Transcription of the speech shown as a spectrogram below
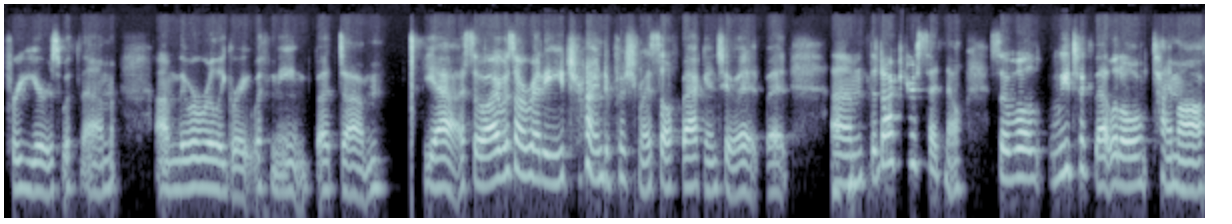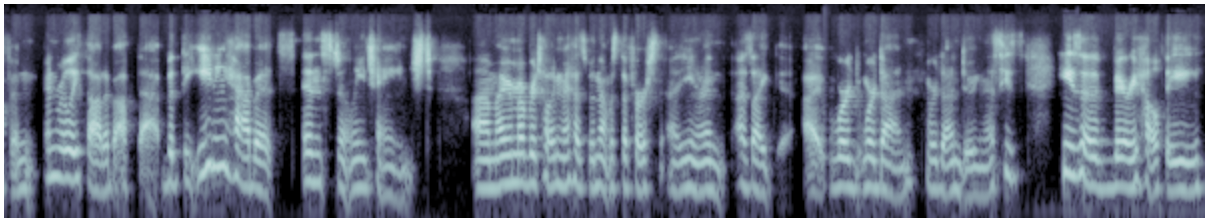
for years with them. Um, they were really great with me, but um, yeah, so I was already trying to push myself back into it, but um, mm-hmm. the doctor said no. So well, we took that little time off and and really thought about that. But the eating habits instantly changed. Um, I remember telling my husband that was the first, uh, you know, and I was like, I, "We're we're done. We're done doing this." He's he's a very healthy,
